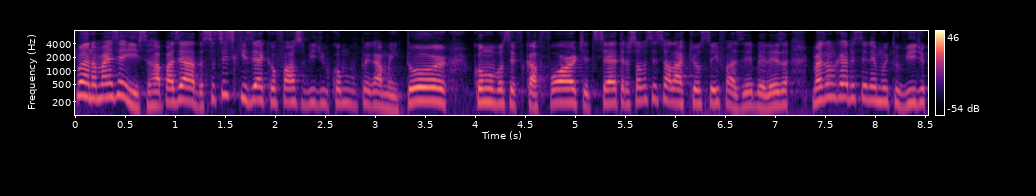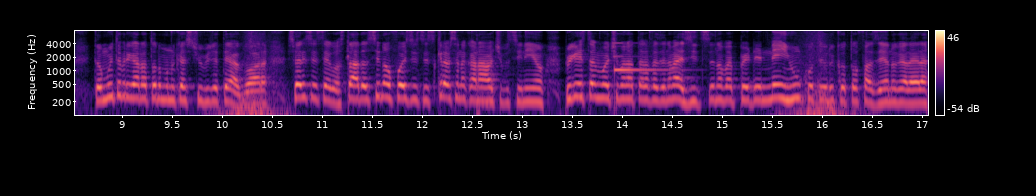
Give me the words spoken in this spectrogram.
Mano, mas é isso, rapaziada. Se vocês quiserem que eu faça vídeo como pegar mentor, como você ficar forte, etc. É só vocês falar que eu sei fazer, beleza? Mas não quero estender muito o vídeo. Então, muito obrigado a todo mundo que assistiu o vídeo até agora. Espero que vocês tenham gostado. Se não foi, se inscreve no canal, ativa o sininho. Porque isso tá me motivando a estar fazendo mais vídeos. Você não vai perder nenhum conteúdo que eu tô fazendo, galera.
